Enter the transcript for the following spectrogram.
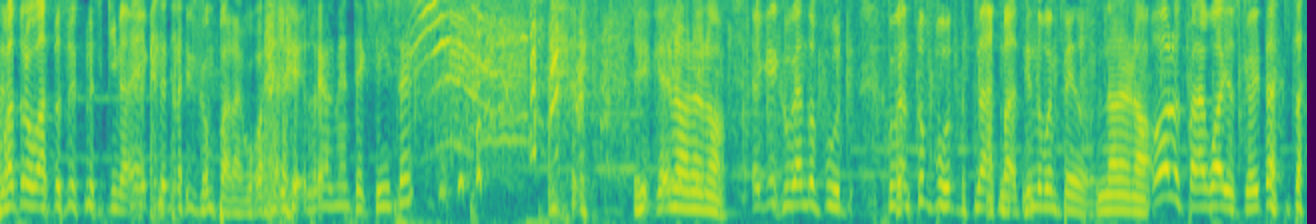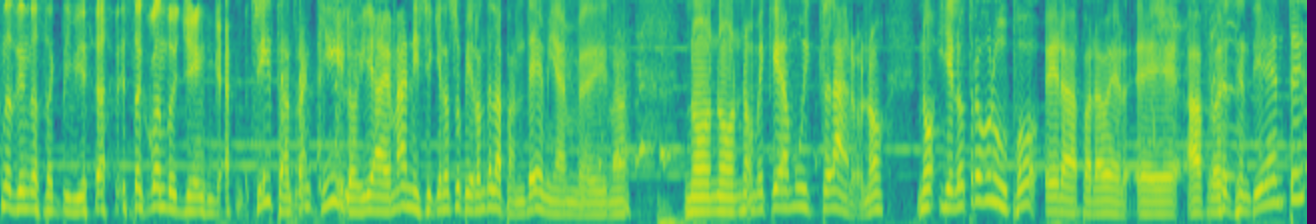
cuatro vatos en una esquina. Eh, ¿Qué te traes con Paraguay? ¿Realmente existes? No, no, no. Es que jugando foot. Jugando foot, nada más. Haciendo buen pedo. No, no, no. Oh, los paraguayos que ahorita están haciendo unas actividades. Están jugando Jenga. Sí, están tranquilos y además ni siquiera supieron de la pandemia. No, no, no, no me queda muy claro, ¿no? No, y el otro grupo era para ver eh, afrodescendientes,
